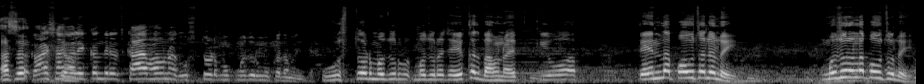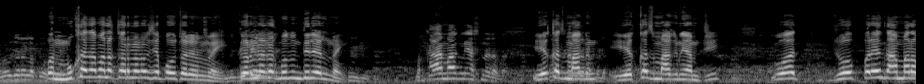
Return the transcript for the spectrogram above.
असं काय सांगाल एकंदरीत? काय भावना आहेत? ऊसतोड मुक- मजूर मुकदमांच्या? ऊसतोड मजूर मजुराच्या एकच भावना आहेत किंवा त्यांना पोहोचलेलं आहे मजुराला पोहोचवलं आहे मजुराला. पण मुकादमाला कर्नाटकच्या पोहोचलेलं नाही. कर्नाटकमधून दिलेलं नाही. मग काय मागणी असणार आता? एकच मागणी एकच मागणी आमची. व जोपर्यंत आम्हाला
